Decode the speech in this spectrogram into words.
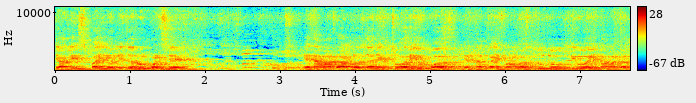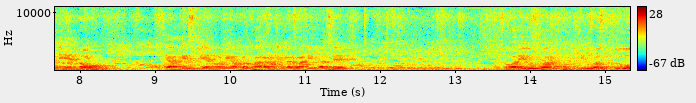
ચાલીસ ભાઈઓની જરૂર પડશે. એના માટે આપણે દરેક ચોરી ઉપર એમને કંઈ પણ વસ્તુ જોઈતી હોય એના માટે બહેનો, ચાલીસ બહેનોની આપણે ફાળવણી કરવાની થશે. ચોરી ઉપર ખૂટતી વસ્તુઓ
